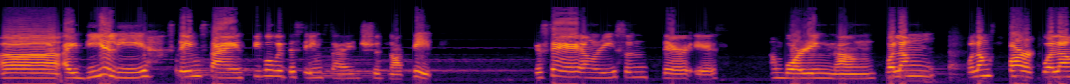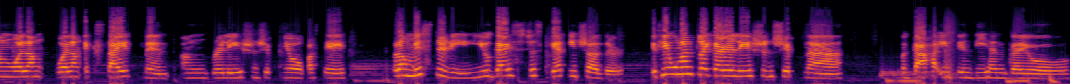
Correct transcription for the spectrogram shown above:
uh, ideally, same signs, people with the same sign should not date. Kasi, ang reason there is, ang boring ng, walang, walang spark, walang, walang, walang excitement ang relationship nyo kasi walang mystery. You guys just get each other. If you want like a relationship na magkakaintindihan kayo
